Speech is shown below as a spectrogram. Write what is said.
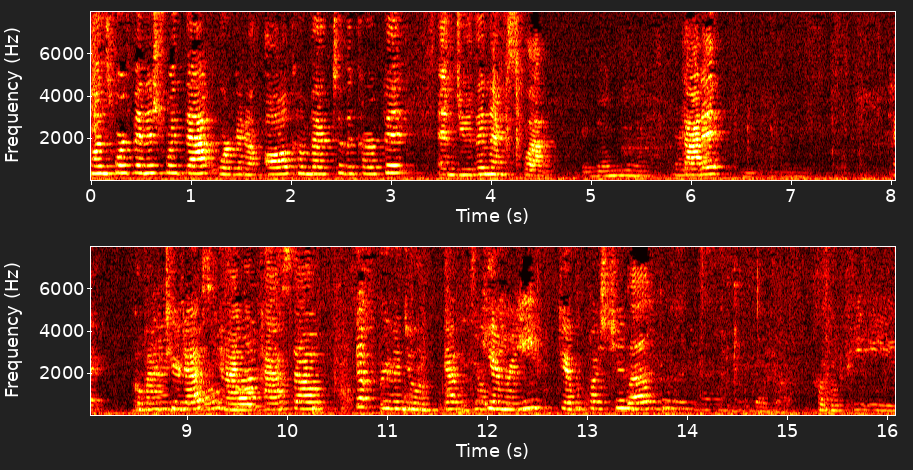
Once we're finished with that, we're gonna all come back to the carpet and do the next flap. Got it? Okay, go back to your desk and I will pass out. Yep, we're gonna do them. Yep, Cameron, do you have a question? Purple PE.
